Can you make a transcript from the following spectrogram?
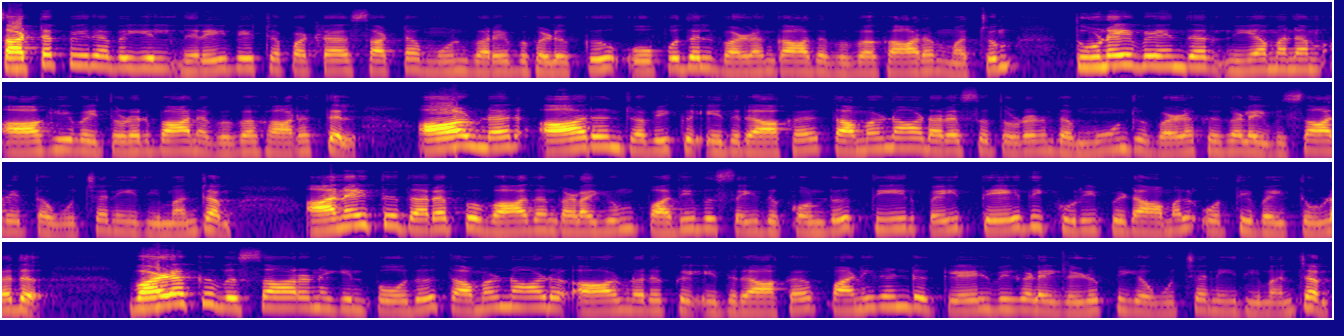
சட்டப்பேரவையில் நிறைவேற்றப்பட்ட சட்ட முன்வரைவுகளுக்கு ஒப்புதல் வழங்காத விவகாரம் மற்றும் துணைவேந்தர் நியமனம் ஆகியவை தொடர்பான விவகாரத்தில் ஆளுநர் ஆர் என் ரவிக்கு எதிராக தமிழ்நாடு அரசு தொடர்ந்த மூன்று வழக்குகளை விசாரித்த உச்சநீதிமன்றம் அனைத்து தரப்பு வாதங்களையும் பதிவு செய்து கொண்டு தீர்ப்பை தேதி குறிப்பிடாமல் ஒத்திவைத்துள்ளது. வழக்கு விசாரணையின் போது தமிழ் தமிழ்நாடு ஆளுநருக்கு எதிராக பனிரண்டு கேள்விகளை எழுப்பிய உச்சநீதிமன்றம்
